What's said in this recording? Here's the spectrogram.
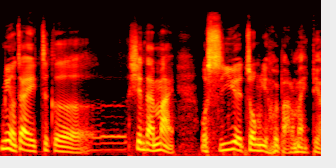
没有在这个呃现在卖，我十一月中也会把它卖掉，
